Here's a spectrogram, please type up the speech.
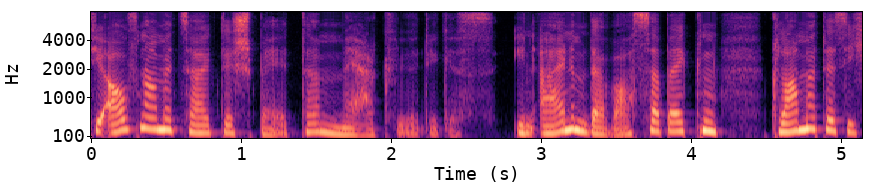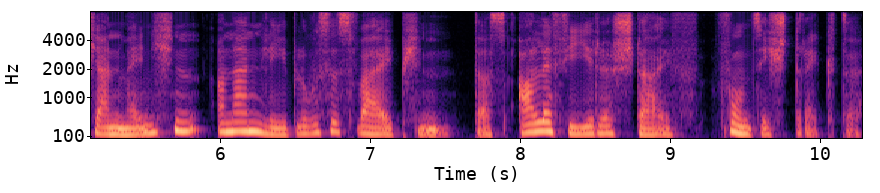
Die Aufnahme zeigte später Merkwürdiges. In einem der Wasserbecken klammerte sich ein Männchen an ein lebloses Weibchen, das alle Viere steif von sich streckte.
